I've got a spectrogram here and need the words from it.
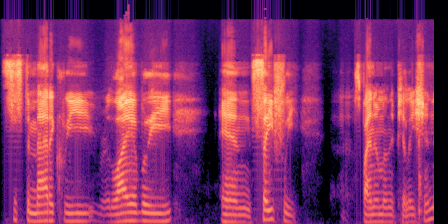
systematically, reliably, and safely uh, spinal manipulation.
